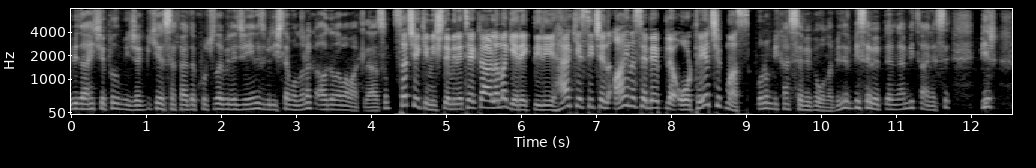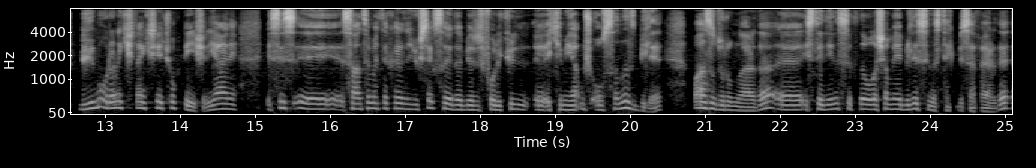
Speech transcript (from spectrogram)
ve bir daha hiç yapılmayacak bir kere seferde kurtulabileceğiniz bir işlem olarak algılamamak lazım. Saç ekim işlemini tekrarlama gerekliliği herkes için aynı sebeple ortaya çıkmaz. Bunun birkaç sebebi olabilir. Bir sebeplerinden bir tanesi bir büyüme oranı kişiden kişiye çok değişir. Yani e, siz e, santimetre karede yüksek sayıda bir folikül e, ekimi yapmış olsanız bile bazı durumlarda e, istediğiniz sıklığa ulaşamayabilirsiniz tek bir seferde.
